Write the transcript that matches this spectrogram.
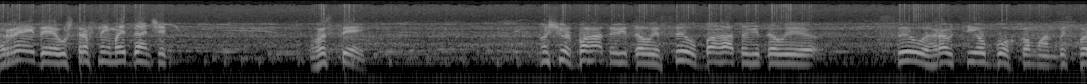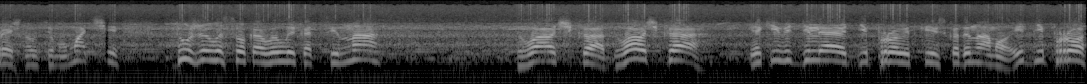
рейди у штрафний майданчик гостей. Ну що ж, багато віддали сил, багато віддали сил гравці обох команд, безперечно, у цьому матчі. Дуже висока, велика ціна. Два очка. Два очка, які відділяють Дніпро від Київського Динамо. І Дніпро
